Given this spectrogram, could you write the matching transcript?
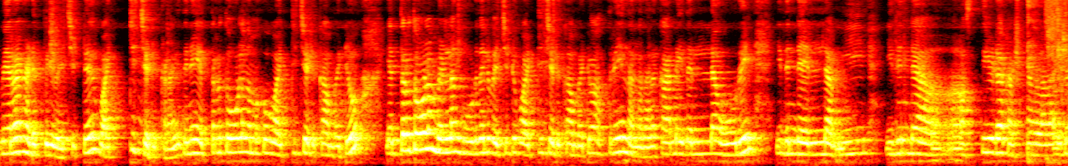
വിറകടുപ്പിൽ വെച്ചിട്ട് വറ്റിച്ചെടുക്കണം. ഇതിനെ എത്രത്തോളം നമുക്ക് വറ്റിച്ചെടുക്കാൻ പറ്റുമോ എത്രത്തോളം വെള്ളം കൂടുതൽ വെച്ചിട്ട് വറ്റിച്ചെടുക്കാൻ പറ്റും. അത്രയും നല്ലതാണ്. കാരണം ഇതെല്ലാം ഊറി ഇതിന്റെ എല്ലാം ഈ ഇതിന്റെ അസ്ഥിയുടെ കഷ്ണങ്ങൾ അതായത്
